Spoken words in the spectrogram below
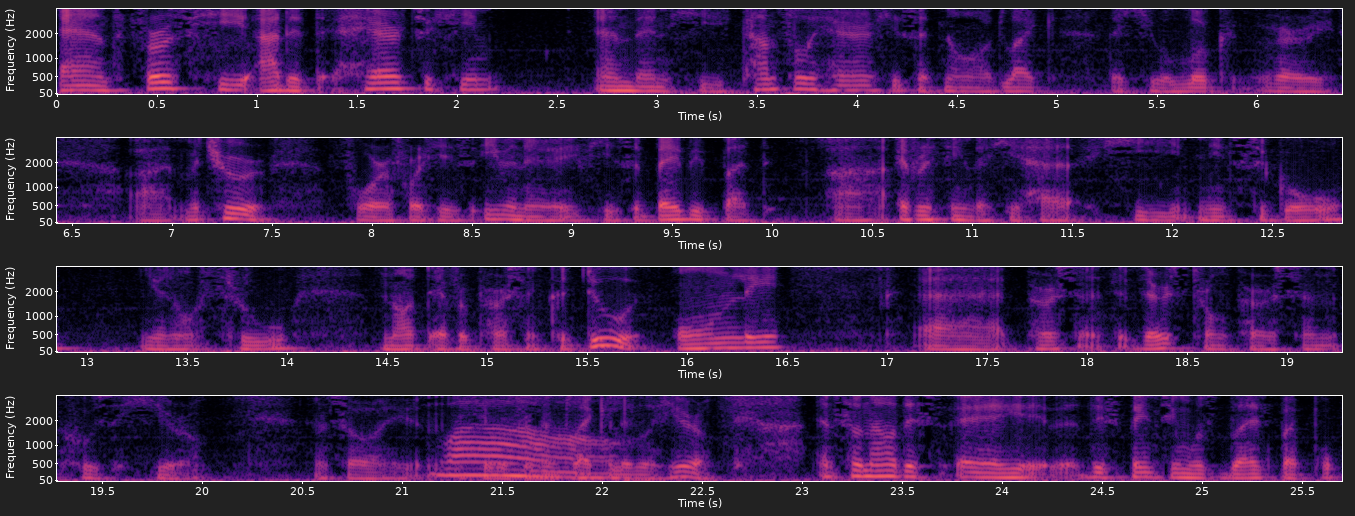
and first he added hair to him, and then he canceled hair. He said, "No, I'd like that he will look very uh, mature for for his even if he's a baby, but uh, everything that he ha- he needs to go, you know, through. Not every person could do. it. Only a person, a very strong person who's a hero." And so he, he represents like a little hero. And so now this uh, this painting was blessed by Pope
